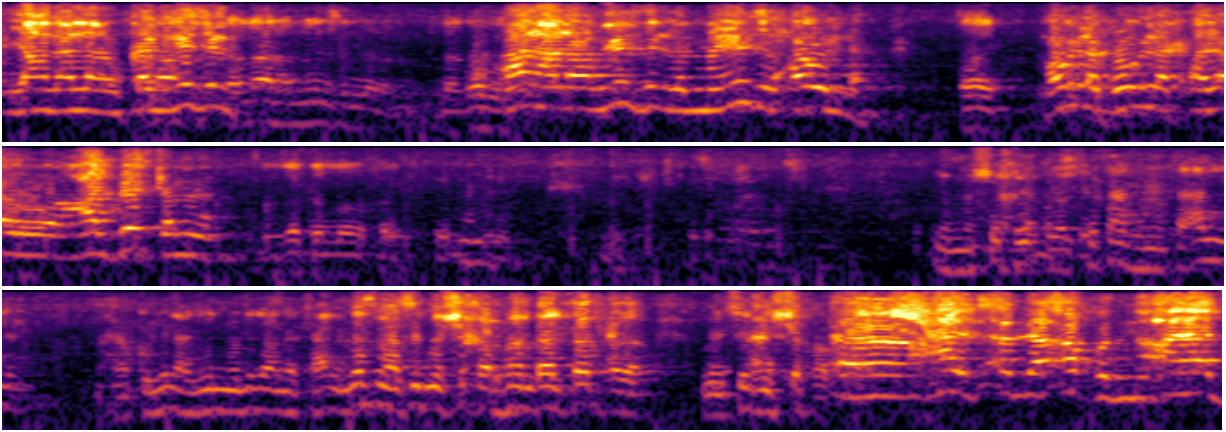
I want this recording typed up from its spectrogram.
يعني لو كان نزل أنا لو ينزل لما ينزل هقول لك. طيب. هقول لك هقول لك على, على البيت كمان. جزاك الله خير. لما الشيخ يقرأ الفتحة فنتعلم إحنا كلنا عايزين أن نتعلم. نسمع سيدنا الشيخ عرفان بقى الفتحة ده. من سيدنا الشيخ عرفان. آه عايز أبدأ اخد ميعاد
